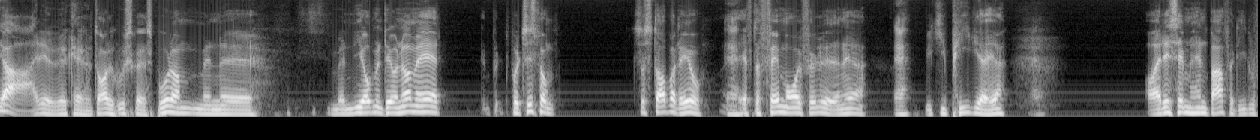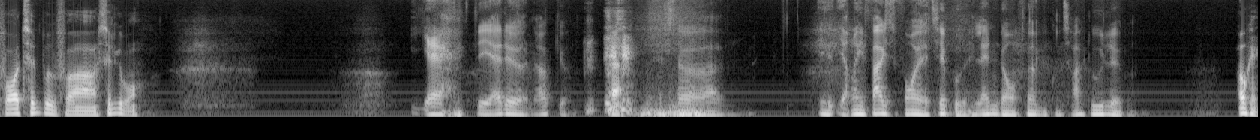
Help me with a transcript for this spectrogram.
Ja, det kan jeg dårligt huske, hvad jeg spurgte om, men øh, Men jo, men det jo noget med, at på et tidspunkt, så stopper det jo. Ja. Ja. Efter fem år ifølge den her Ja. Wikipedia her. Ja. Og er det simpelthen bare, fordi du får et tilbud fra Silkeborg? Ja, det er det jo nok jo. Ja. altså, jeg- jeg rent faktisk får jeg tilbud halvandet år, før min kontrakt udløber. Okay.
